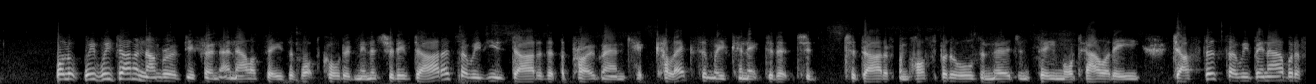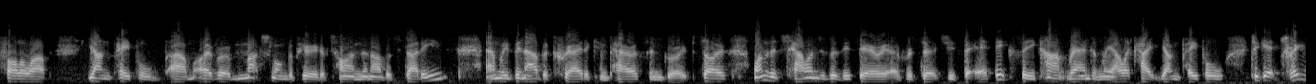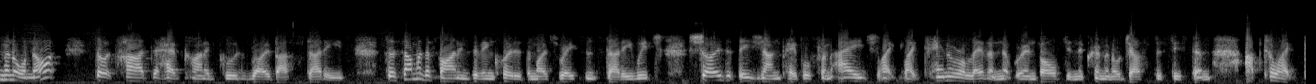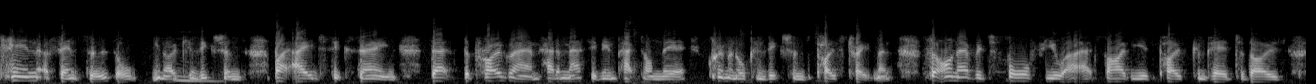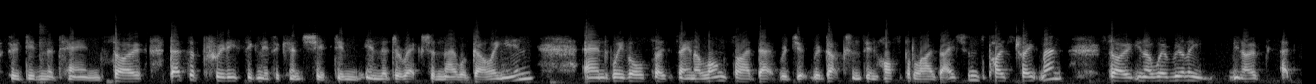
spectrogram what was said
Well, look, we, have done a number of different analyses of what's called administrative data. So we've used data that the program collects and we've connected it to to data from hospitals, emergency, mortality, justice. So we've been able to follow up young people um, over a much longer period of time than other studies, and we've been able to create a comparison group. So one of the challenges of this area of research is the ethics. So you can't randomly allocate young people to get treatment or not. So it's hard to have kind of good, robust studies. So some of the findings have included the most recent study, which showed that these young people from age like like 10 or 11 that were involved in the criminal justice system up to like 10 offences or, you know, mm. convictions by age 16, that the program had a massive impact on their criminal convictions post-treatment. So on average, four fewer at five years post compared to those who didn't attend. So that's a pretty significant shift in, in the direction they were going in. And we've also seen alongside that reductions in hospitalisations post-treatment. So, you know, we're really, you know, at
